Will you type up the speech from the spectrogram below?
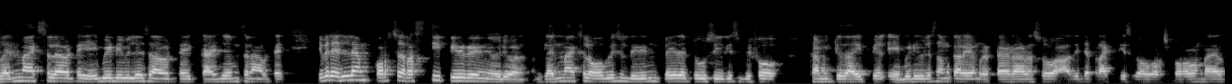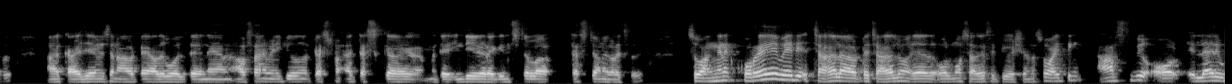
ഗ്ലെൻ മാക്സൽ ആവട്ടെ എ ബി ഡിവിലിയേഴ്സ് ആവട്ടെ കൈ ജെയിംസൺ ആവട്ടെ ഇവരെല്ലാം കുറച്ച് റസ്റ്റി പീരീഡ് കഴിഞ്ഞ് വരുവാണ്. Glenn Maxwell obviously didn't play the two series before coming to the I P L A B de Villiers നമുക്കറിയാം റിട്ടയർഡ് ആണ്. സോ അതിന്റെ പ്രാക്ടീസ് കുറച്ച് കുറവുണ്ടായിരുന്നു. കൈ ജെയിംസൺ ആവട്ടെ അതുപോലെ തന്നെയാണ്. അവസാനം എനിക്ക് തോന്നുന്നു ടെസ്റ്റ് ടെസ്റ്റ് മറ്റേ ഇന്ത്യയുടെ അഗേൻസ്റ്റ് ഉള്ള ടെസ്റ്റ് ആണ് കളിച്ചത്. സോ അങ്ങനെ കുറെ പേര് ചഹലാവട്ടെ ചഹലും ഓൾമോസ്റ്റ് അതേ situation so I think R C B എല്ലാവരും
